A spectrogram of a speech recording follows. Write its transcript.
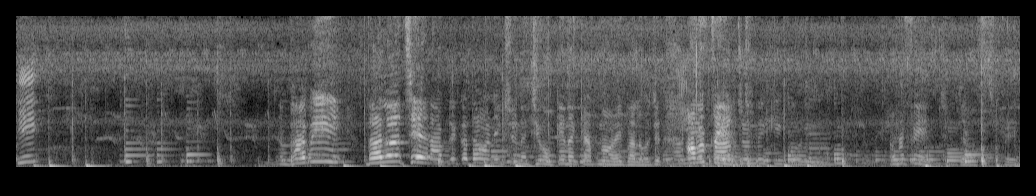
কি? ভাবি ভালো আছেন? আপনার কথা অনেক শুনেছি। ওকে নাকি আপনি অনেক ভালোবাসেন। আমার ফ্রেন্ড জন্য কি করি? আমরা ফ্রেন্ড জাস্ট ফ্রেন্ড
